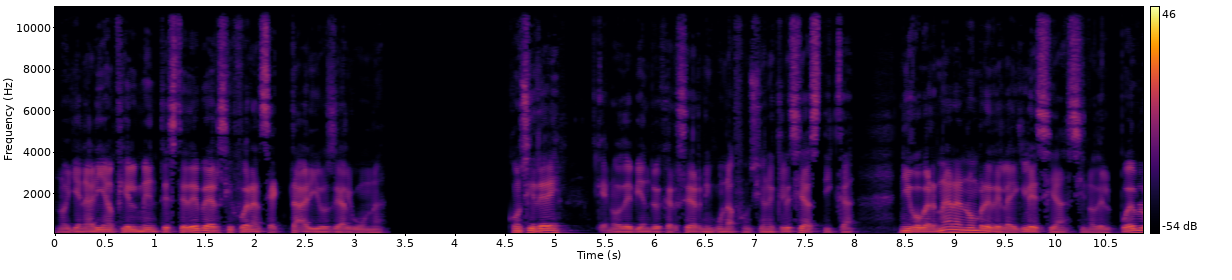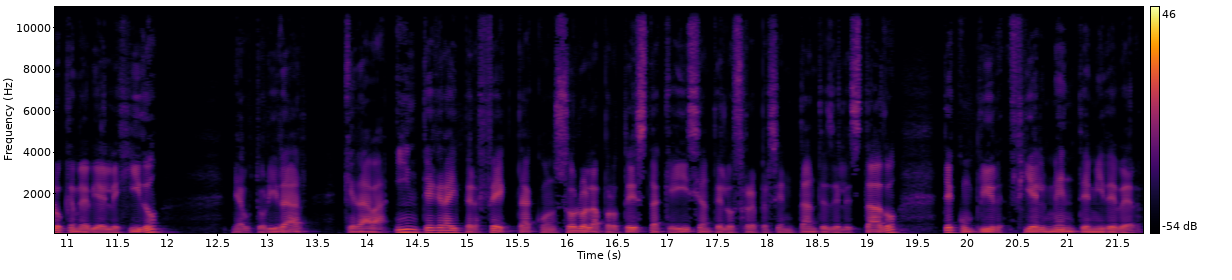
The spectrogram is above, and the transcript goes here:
no llenarían fielmente este deber si fueran sectarios de alguna. Consideré que no debiendo ejercer ninguna función eclesiástica, ni gobernar a nombre de la Iglesia, sino del pueblo que me había elegido, mi autoridad quedaba íntegra y perfecta con solo la protesta que hice ante los representantes del Estado de cumplir fielmente mi deber.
